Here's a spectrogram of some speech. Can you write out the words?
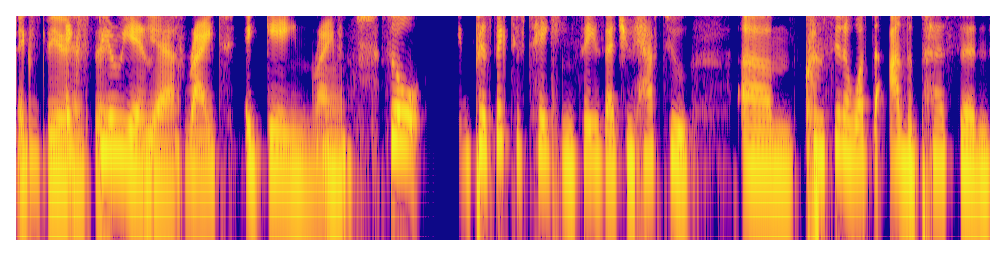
Experience. experience Yeah. right again right so perspective taking says that you have to um consider what the other person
